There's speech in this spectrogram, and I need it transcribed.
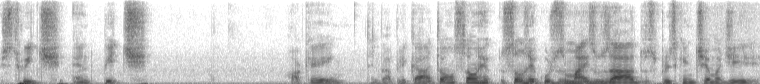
switch and pitch. Ok. Ele vai aplicar. Então são, são os recursos mais usados. Por isso que a gente chama de.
